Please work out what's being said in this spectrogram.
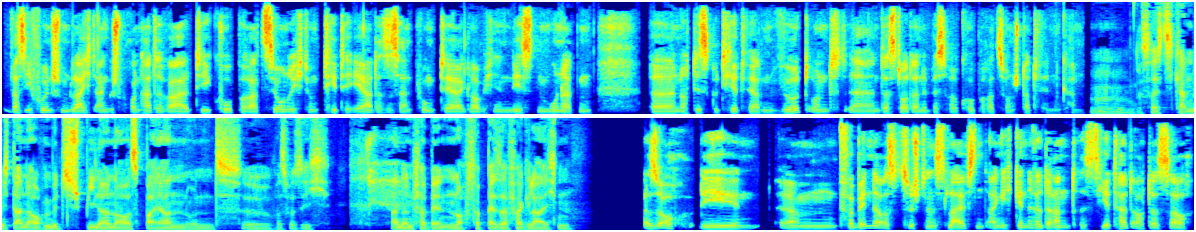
Was ich vorhin schon leicht angesprochen hatte, war halt die Kooperation Richtung TTR. Das ist ein Punkt, der, glaube ich, in den nächsten Monaten äh, noch diskutiert werden wird und äh, dass dort eine bessere Kooperation stattfinden kann. Mhm. Das heißt, ich kann mich dann auch mit Spielern aus Bayern und äh, was weiß ich, anderen Verbänden noch besser vergleichen. Also auch die ähm, Verbände aus Tischtennis Live sind eigentlich generell daran interessiert, halt auch, dass auch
